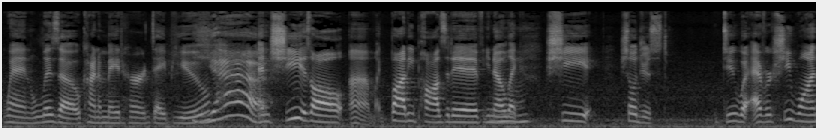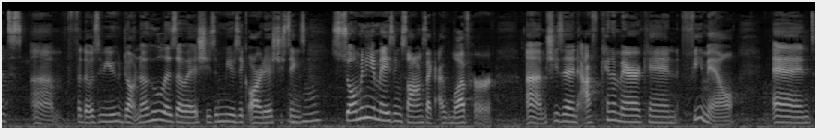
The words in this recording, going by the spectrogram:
when Lizzo kind of made her debut. yeah and she is all um, like body positive you know like Mm-hmm. she she'll just do whatever she wants um, for those of you who don't know who lizzo is she's a music artist. She sings Mm-hmm. so many amazing songs like i love her. Um, she's an african american female and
